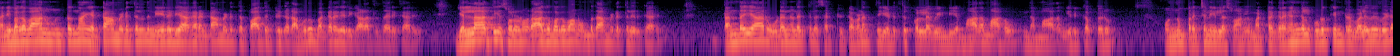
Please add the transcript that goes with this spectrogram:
தனி பகவான் மட்டும்தான் எட்டாம் இடத்துலேருந்து நேரடியாக ரெண்டாம் இடத்தை பார்த்துட்ருக்கார் அவரும் வக்கரகதி காலத்தில் தான் இருக்கார். எல்லாத்தையும் சொல்லணும். ராகு பகவான் ஒன்பதாம் இடத்துல இருக்கார். தந்தையார் உடல்நலத்தில் சற்று கவனத்தை எடுத்துக்கொள்ள வேண்டிய மாதமாகவும் இந்த மாதம் இருக்கப்பெறும். ஒன்றும் பிரச்சனை இல்லை சுவாமி. மற்ற கிரகங்கள் கொடுக்கின்ற வலுவை விட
